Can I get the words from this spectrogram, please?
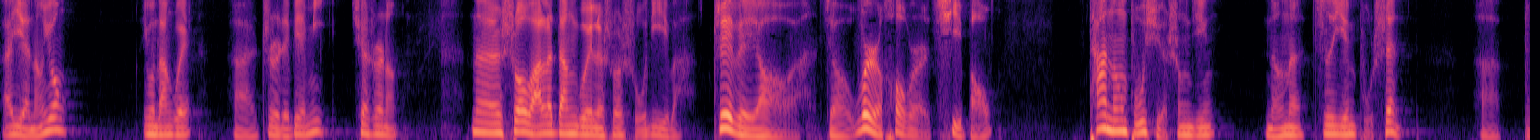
啊也能用，用当归啊治这便秘确实能。那说完了当归了，说熟地吧，这味药啊叫味厚而气薄，它能补血生津。能呢滋阴补肾，啊补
